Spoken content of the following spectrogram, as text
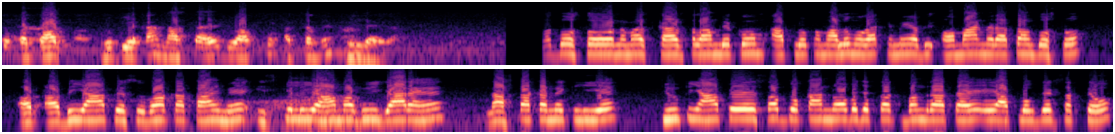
तो पचास रुपये का नाश्ता है जो आपको अच्छा से मिल जाएगा। तो दोस्तों, नमस्कार, सलाम वालेकुम आप लोग को मालूम होगा कि मैं अभी ओमान में रहता हूँ दोस्तों और अभी यहाँ पे सुबह का टाइम है। इसके लिए हम अभी जा रहे हैं नाश्ता करने के लिए। क्योंकि यहाँ पे सब दुकान नौ बजे तक बंद रहता है, ये आप लोग देख सकते हो।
